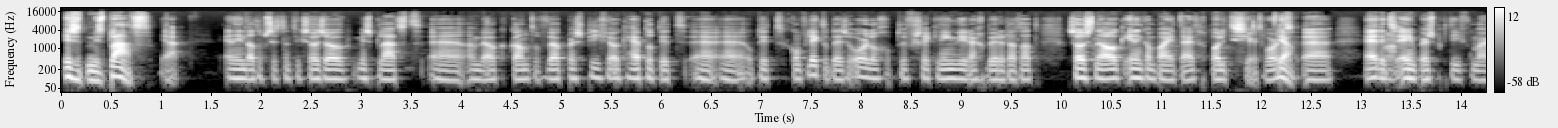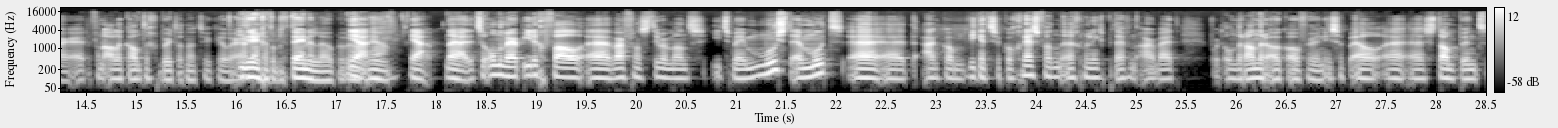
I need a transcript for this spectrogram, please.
is het misplaatst. Ja, en in dat opzicht natuurlijk sowieso misplaatst eh, aan welke kant of welk perspectief je ook hebt op dit, eh, eh, op dit conflict, op deze oorlog, op de verschrikkingen die daar gebeuren, dat dat zo snel ook in een campagnetijd gepolitiseerd wordt. Ja. Eh, hè, dit is één perspectief, maar eh, van alle kanten gebeurt dat natuurlijk heel erg. Iedereen gaat op de tenen lopen. Wel. Ja. ja. Ja, nou ja, dit is een onderwerp in ieder geval eh, waar Frans Timmermans iets mee moest en moet. Eh, eh, het aankomend weekend is er congres van GroenLinks Partij van de Arbeid. Wordt onder andere ook over hun Israël-standpunt,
